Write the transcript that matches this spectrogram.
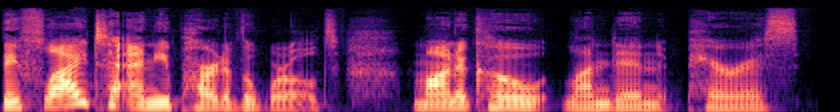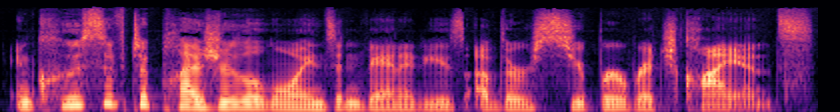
They fly to any part of the world Monaco, London, Paris, inclusive to pleasure the loins and vanities of their super rich clients.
